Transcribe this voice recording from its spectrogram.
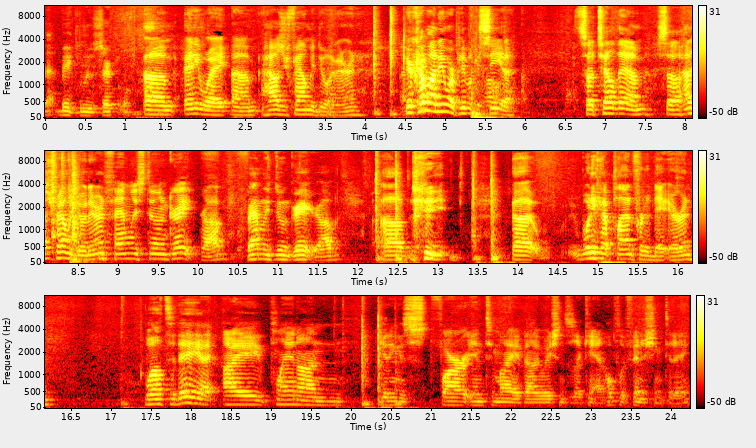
that big blue circle. Um, anyway, um, how's your family doing, Aaron? Here, come on in where people can see you. So tell them. So how's your family doing, Aaron? Family's doing great, Rob. Family's doing great, Rob. Uh, uh, what do you have planned for today, Aaron? Well, today I, I plan on getting as far into my evaluations as I can. Hopefully, finishing today.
